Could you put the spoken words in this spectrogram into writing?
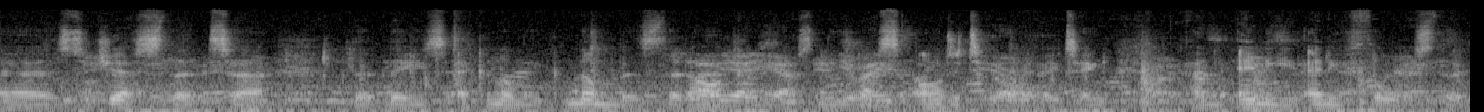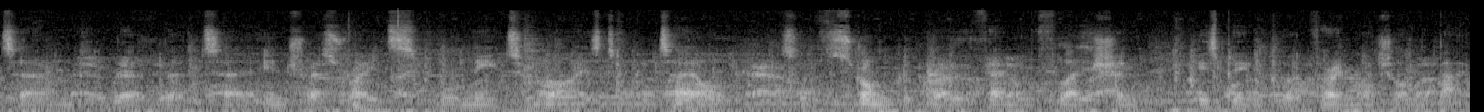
uh, suggests that, uh, that these economic numbers that are coming out in the US are deteriorating, and any any thoughts that um, that, that uh, interest rates will need to rise to curtail sort of stronger growth and inflation is being put very much on the back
